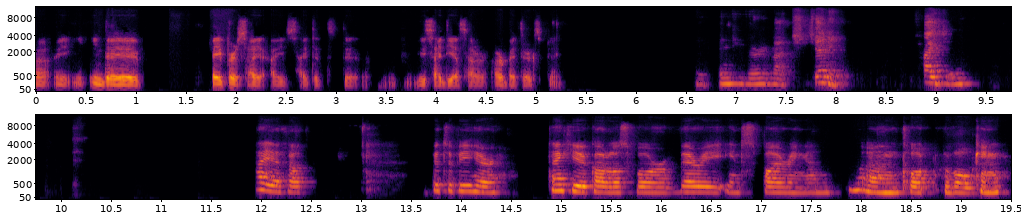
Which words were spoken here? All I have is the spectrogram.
uh, in the papers I, I cited, the, these ideas are, are better explained. Thank you very much. Jenny. Hi, Jenny. Hi, Ethel. Good to be here. Thank you, Carlos, for very inspiring and um, thought-provoking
